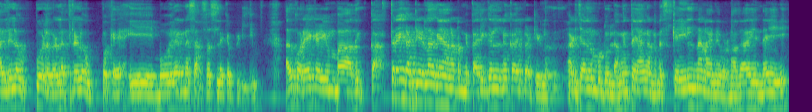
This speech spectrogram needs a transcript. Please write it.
അതിലുള്ള ഉപ്പുകൾ വെള്ളത്തിലുള്ള ഉപ്പൊക്കെ ഈ ബോയിലറിന്റെ സർഫസിലൊക്കെ പിടിക്കും. അത് കുറേ കഴിയുമ്പോൾ അത് അത്രയും കട്ടിയുള്ളതൊക്കെ ഞാൻ കണ്ടിട്ടുണ്ട് കരിങ്കലിനേക്കാൾ കട്ടിയുള്ളത്. അടിച്ചാലൊന്നും പൊട്ടില്ല അങ്ങനത്തെ ഞാൻ കണ്ടിട്ടുണ്ട് സ്കെയിൽ എന്നാണ് അതിനെ പറയുന്നത്. അതായത് എന്റെ ഈ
